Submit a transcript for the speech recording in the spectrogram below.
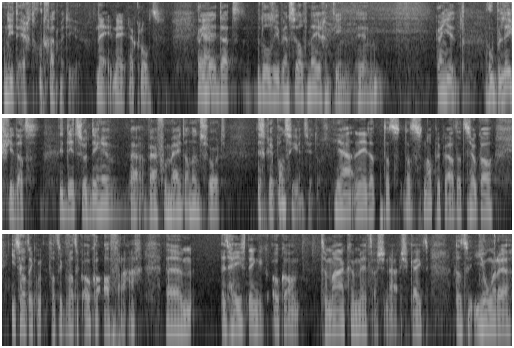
niet echt goed gaat met de jeugd. Nee, nee, dat klopt. Kan ja. je dat, bedoel, je bent zelf 19. Kan je, hoe beleef je dat? Dit, dit soort dingen waar, waar voor mij dan een soort discrepantie in zit of zo. Ja, nee, dat, dat, dat snap ik wel. Dat is ook wel iets wat ik, wat ik, wat ik ook al afvraag. Um, het heeft denk ik ook al te maken met, als je, nou, als je kijkt, dat jongeren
